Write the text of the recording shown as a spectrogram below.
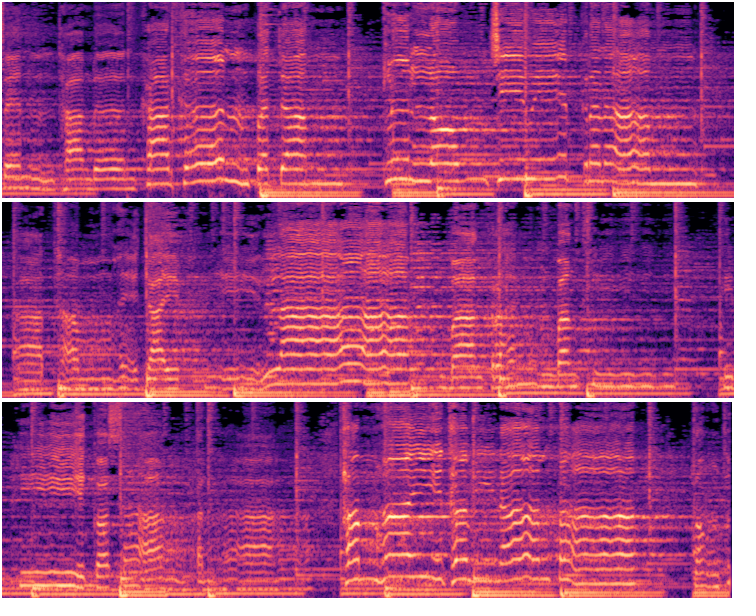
เส้นทางเดินขาดเคินประจำคลื่นลมชีวิตกระนำอาจทำให้ใจพี่ลา บางครั้งบางทีที่พี่ก็สร้างปัญหาทำให้เธอมีน้ำตา ต้องท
